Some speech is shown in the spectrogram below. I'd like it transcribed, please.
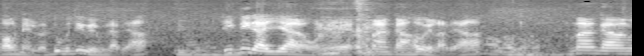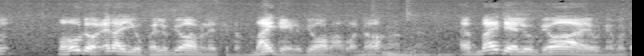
ကောင်းတယ်လို့သူမသိပဲဘူးလားဗျာဒီသိတာကြီးရတော့လေအမှန်ကန်ဟုတ်ရလားဗျာအမှန်ကန်မဟုတ်တော့အဲ့ဒါကြီးကိုဘယ်လိုပြောရမလဲဆိုတော့မိုက်တယ်လို့ပြောရမှာပေါ့နော်အဲမိုက်တယ်လို့ပြောရရုံနဲ့မက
